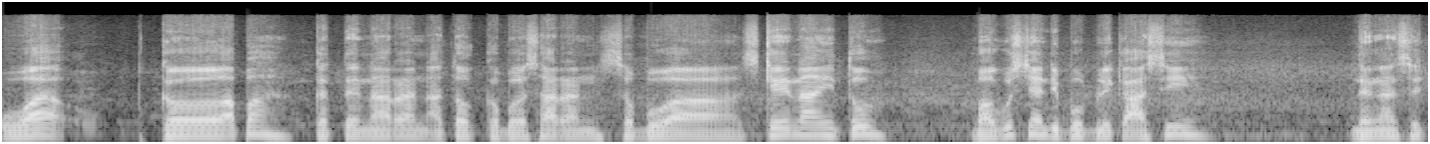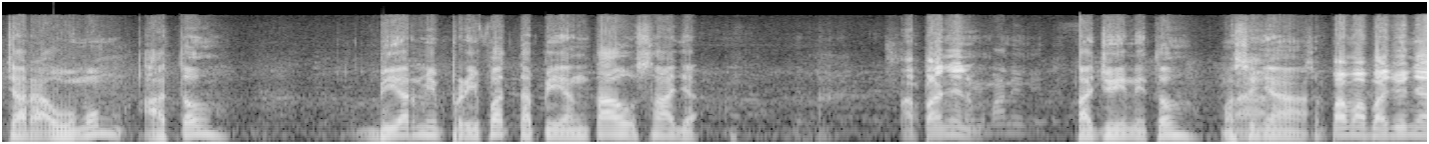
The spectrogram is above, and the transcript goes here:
Wa ke apa? Ketenaran atau kebesaran sebuah skena itu bagusnya dipublikasi dengan secara umum atau biar mi privat tapi yang tahu saja. Apanya? Baju ini tuh maksudnya Nah, seumpama bajunya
